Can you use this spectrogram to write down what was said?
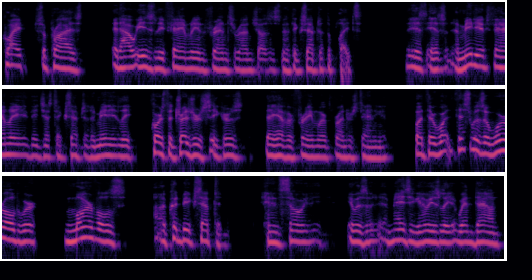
quite surprised at how easily family and friends around Joseph Smith accepted the plates his, his immediate family, they just accepted immediately. Of course, the treasure seekers, they have a framework for understanding it. But there was, this was a world where marvels uh, could be accepted. And so it, it was amazing how easily it went down.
